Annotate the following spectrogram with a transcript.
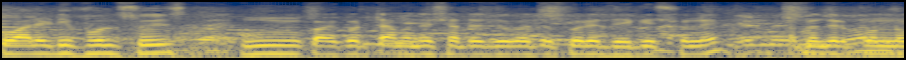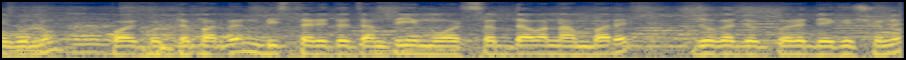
কোয়ালিটিফুল সুইচ ক্রয় করতে আমাদের সাথে যোগাযোগ করে দেখে শুনে আপনাদের পণ্যগুলো ক্রয় করতে পারবেন। বিস্তারিত জানতে এই হোয়াটসঅ্যাপ দেওয়া নাম্বারে যোগাযোগ করে দেখে শুনে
